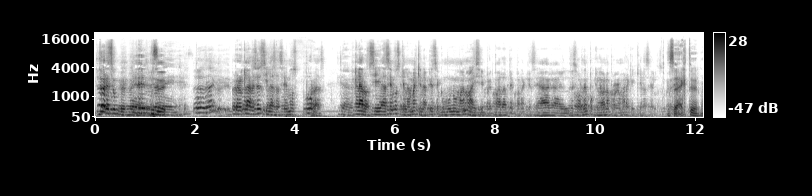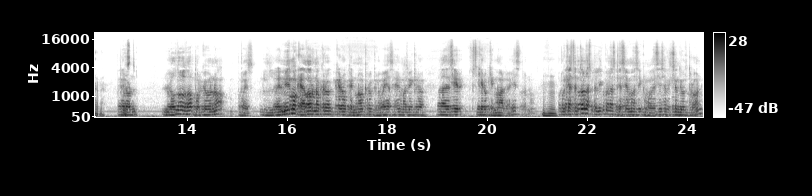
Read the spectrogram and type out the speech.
Tú eres un bebé. Sí. Pero claro, eso es si las hacemos puras. Claro. Claro, si hacemos que la máquina piense como un humano, ahí sí prepárate para que se haga el desorden porque le van a programar a que quiera hacerlo. Exacto, hermano. Pero lo dudo porque uno, pues el mismo creador no creo, creo que no creo que lo vaya a hacer, más bien creo va a decir, pues quiero que no haga esto, ¿no? Porque hasta en todas las películas que hacemos así como de ciencia ficción de Ultron,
